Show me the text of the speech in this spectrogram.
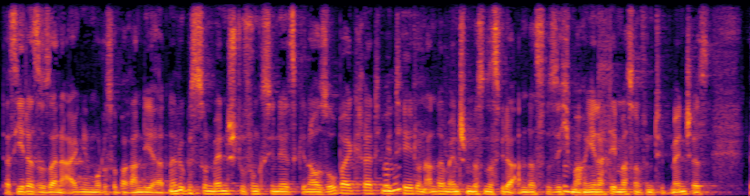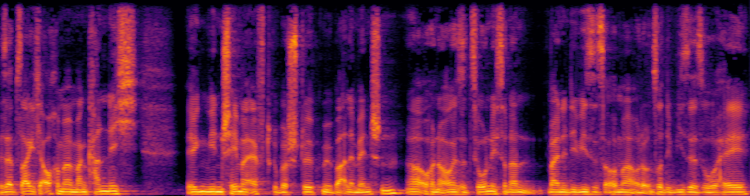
dass jeder so seine eigenen Modus operandi hat. Ne? Du bist so ein Mensch, du funktionierst genau so bei Kreativität mhm. und andere Menschen müssen das wieder anders für sich mhm. machen, je nachdem, was man für ein Typ Mensch ist. Deshalb sage ich auch immer, man kann nicht irgendwie ein Schema F drüber stülpen über alle Menschen, ja, auch in der Organisation nicht, sondern meine Devise ist auch immer, oder unsere Devise so, hey,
